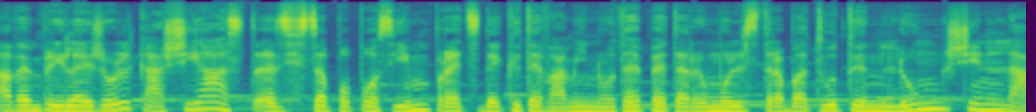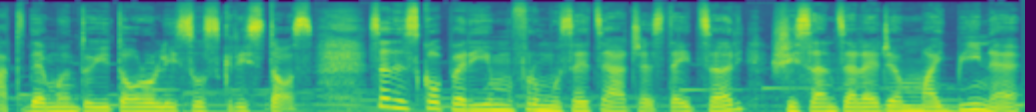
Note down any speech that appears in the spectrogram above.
Avem prilejul ca și astăzi să poposim preț de câteva minute pe tărâmul străbătut în lung și în lat de Mântuitorul Isus Hristos, să descoperim frumusețea acestei țări și să înțelegem mai bine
